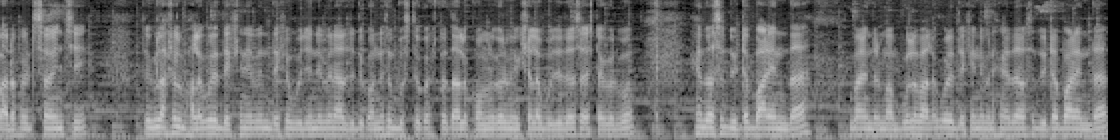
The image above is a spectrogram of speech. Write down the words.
বারো ফিট ছয় ইঞ্চি। এগুলো আসলে ভালো করে দেখে নেবেন, দেখে বুঝে নেবেন। আর যদি কোনো কিছু বুঝতে কষ্ট তাহলে কমেন্ট করবেন ইনশাল্লাহ বুঝে দেওয়ার চেষ্টা করব। এখানে দেওয়া আছে দুইটা বারেন্দা। বারেন্দার মাপগুলো ভালো করে দেখে নেবেন। এখানে দেওয়া আছে দুইটা বারেন্দা।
